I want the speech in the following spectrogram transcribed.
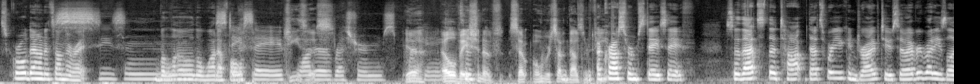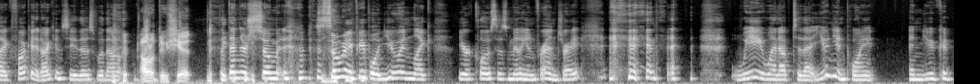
Scroll down, it's on the right. Season Below the waterfall. Stay safe. Water, Jesus. restrooms, Yeah, parking. elevation of seven, over seven thousand feet. across from Stay Safe. So that's the top. That's where you can drive to. So everybody's like, "Fuck it, I can see this without." I don't do shit. but then there's so many, so many people. You and like your closest million friends, right? and then we went up to that Union Point, and you could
